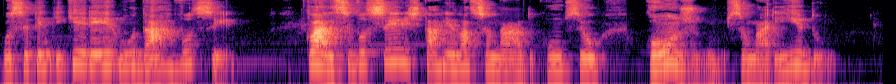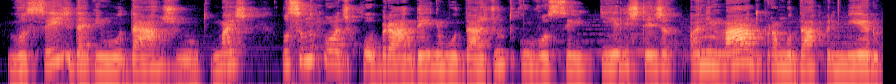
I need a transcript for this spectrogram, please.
Você tem que querer mudar você. Claro, se você está relacionado com o seu cônjuge, seu marido, vocês devem mudar junto, mas você não pode cobrar dele mudar junto com você e ele esteja animado para mudar primeiro,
